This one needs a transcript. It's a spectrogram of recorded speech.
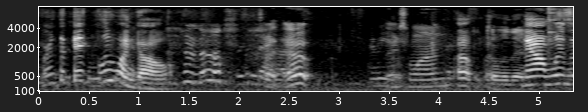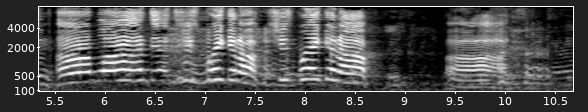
Where'd the big blue one go? no. Right, oh, there's one. Oh, It's over there. now I'm losing. Oh, I'm lo- she's breaking up. She's breaking up. Ah.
